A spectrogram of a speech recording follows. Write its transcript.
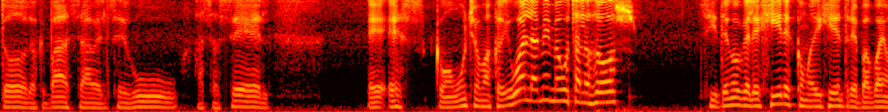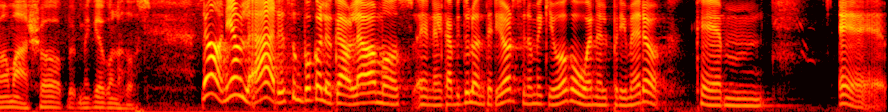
todo lo que pasa, Belcebú, Azazel. Eh, es como mucho más... Igual a mí me gustan los dos, si tengo que elegir, es como dije entre papá y mamá. Yo me quedo con los dos. No, ni hablar. Es un poco lo que hablábamos en el capítulo anterior, si no me equivoco, o en el primero, que mm, eh,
